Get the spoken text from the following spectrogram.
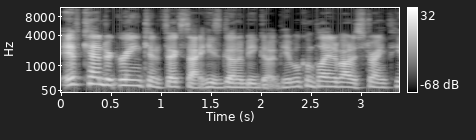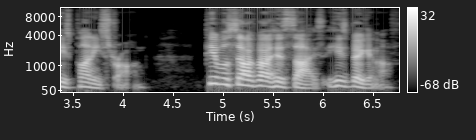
If Kendrick Green can fix that, he's going to be good. People complain about his strength, he's plenty strong. People talk about his size, he's big enough.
